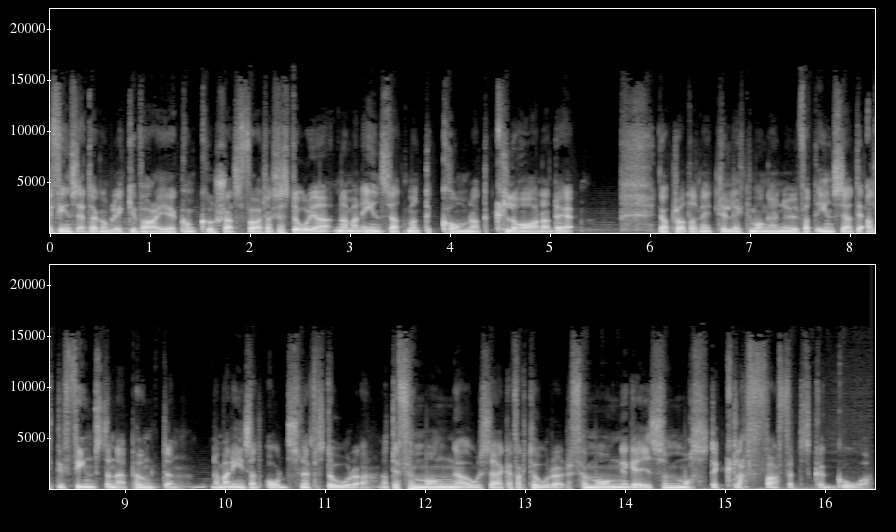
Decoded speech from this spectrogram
Det finns ett ögonblick i varje konkursats företagshistoria när man inser att man inte kommer att klara det. Jag har pratat med tillräckligt många nu för att inse att det alltid finns den där punkten. När man inser att oddsen är för stora. Att det är för många osäkra faktorer. För många grejer som måste klaffa för att det ska gå.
